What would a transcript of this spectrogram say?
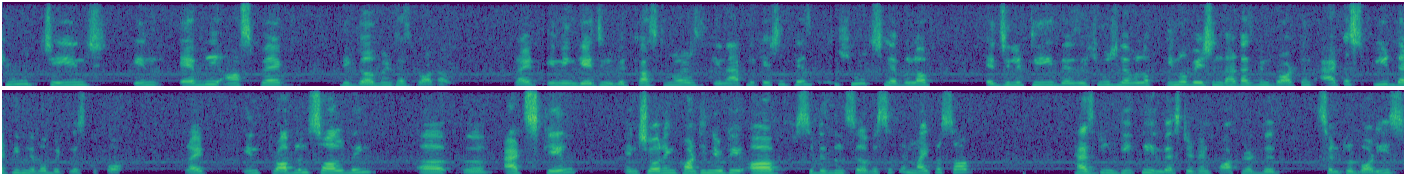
huge change in every aspect the government has brought out, right? In engaging with customers, in applications, there's been a huge level of agility, there's a huge level of innovation that has been brought in at a speed that we've never witnessed before, right? In problem solving uh, uh, at scale, ensuring continuity of citizen services, and Microsoft has been deeply invested and partnered with central bodies,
